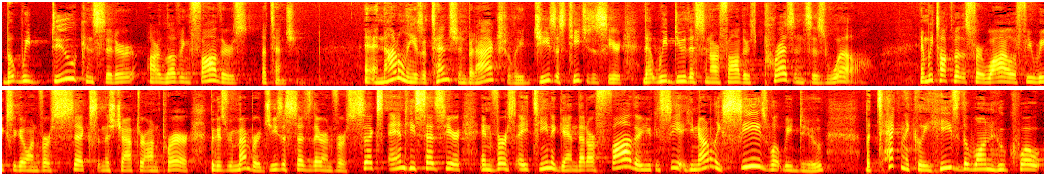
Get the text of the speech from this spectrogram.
but we do consider our loving Father's attention. And, and not only his attention, but actually, Jesus teaches us here that we do this in our Father's presence as well. And we talked about this for a while a few weeks ago on verse 6 in this chapter on prayer. Because remember, Jesus says there in verse 6, and he says here in verse 18 again, that our Father, you can see it, he not only sees what we do, but technically he's the one who, quote,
